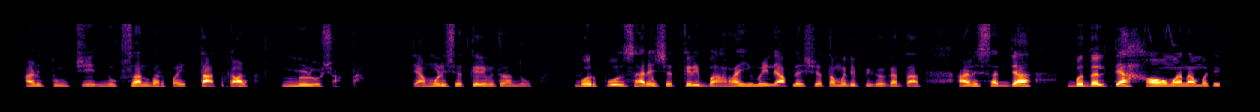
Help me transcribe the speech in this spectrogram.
आणि तुमची नुकसान भरपाई तात्काळ मिळू शकता. त्यामुळे शेतकरी मित्रांनो भरपूर सारे शेतकरी बाराही महिने आपल्या शेतामध्ये पिकं करतात आणि सध्या बदलत्या हवामानामध्ये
